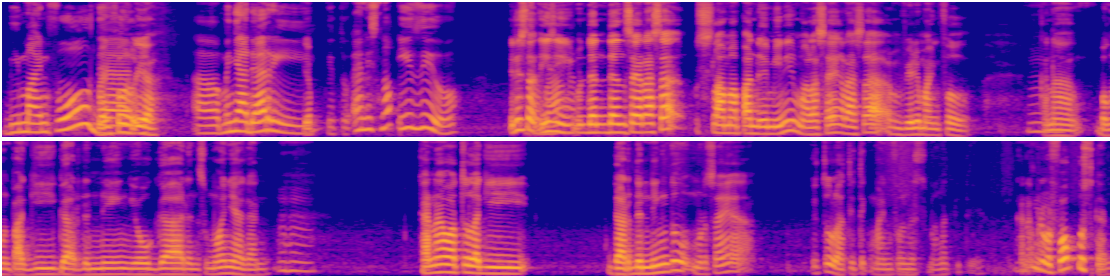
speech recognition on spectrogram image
be mindful dan Mindful, iya. uh, menyadari gitu. And it's not easy loh It is not easy. dan dan saya rasa selama pandemi ini malah saya ngerasa I'm very mindful. Karena bangun pagi, gardening, yoga dan semuanya kan. Karena waktu lagi gardening tuh menurut saya itulah titik mindfulness banget gitu ya. Karena benar fokus kan.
